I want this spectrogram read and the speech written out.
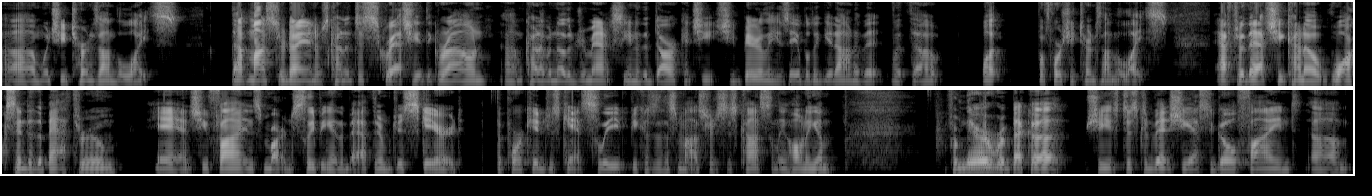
um, when she turns on the lights. That monster Diana was kind of just scratching at the ground, um, kind of another dramatic scene in the dark, and she she barely is able to get out of it without what before she turns on the lights. After that, she kind of walks into the bathroom and she finds Martin sleeping in the bathroom, just scared the poor kid just can't sleep because of this monster is just constantly haunting him. From there, Rebecca, she's just convinced she has to go find um,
